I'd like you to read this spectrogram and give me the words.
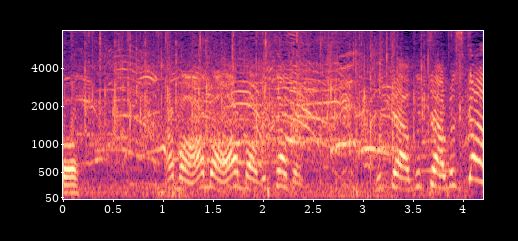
Ball. Our ball, our ball, our ball. Recover. Good job, good job. Let's go.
